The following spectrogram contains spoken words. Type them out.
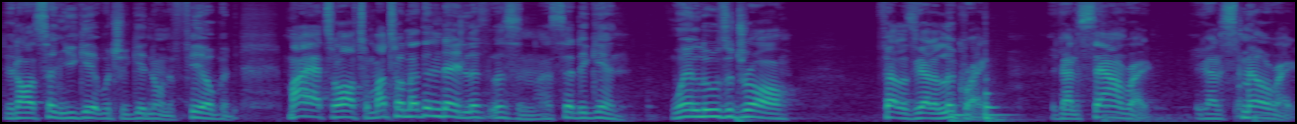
Then all of a sudden you get what you're getting on the field. But my hats are off to him. I told him at the end of the day, listen, I said it again, win, lose, or draw, fellas, you got to look right. You got to sound right. You got to smell right.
